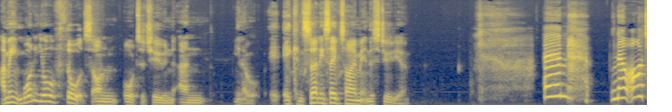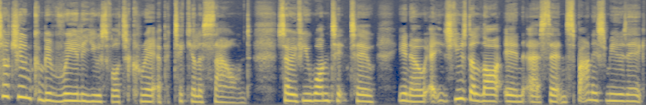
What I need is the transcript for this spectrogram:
I mean, what are your thoughts on auto tune? And you know, it, it can certainly save time in the studio. Um, now, auto tune can be really useful to create a particular sound. So, if you want it to, you know, it's used a lot in uh, certain Spanish music.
